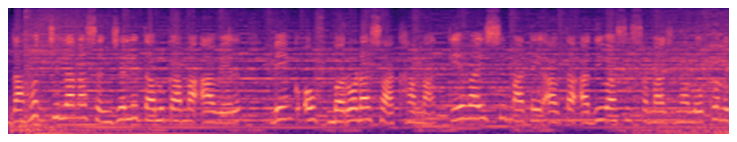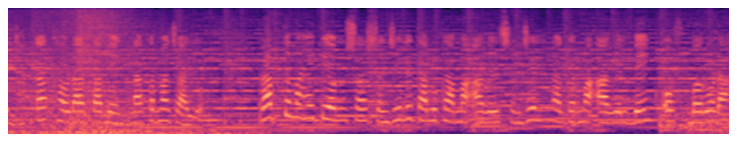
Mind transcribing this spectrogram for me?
દાહોદ જિલ્લાના સંજેલી તાલુકામાં આવેલ બેંક ઓફ બરોડા શાખામાં કેવાયસી માટે આવતા આદિવાસી સમાજના લોકોને ધક્કા ખવડાવતા બેંકના કર્મચારીઓ. પ્રાપ્ત માહિતી અનુસાર સંજેલી તાલુકામાં આવેલ સંજેલી નગરમાં આવેલ બેંક ઓફ બરોડા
